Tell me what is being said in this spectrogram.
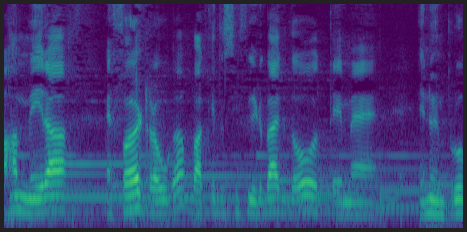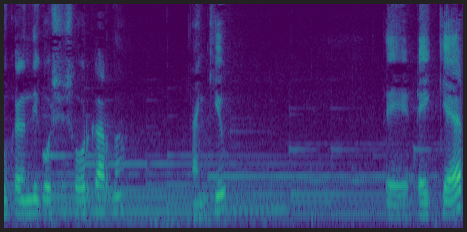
ਆਹ ਮੇਰਾ ਐਫਰਟ ਰਹੂਗਾ, ਬਾਕੀ ਤੁਸੀਂ ਫੀਡਬੈਕ ਦਿਓ ਤੇ ਮੈਂ ਇਹਨੂੰ ਇੰਪਰੂਵ ਕਰਨ ਦੀ ਕੋਸ਼ਿਸ਼ ਹੋਰ ਕਰਦਾ। ਥੈਂਕ ਯੂ ਤੇ ਟੇਕ ਕੇਅਰ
